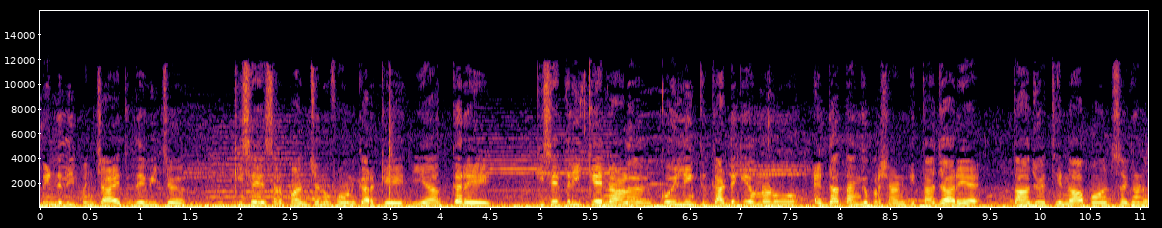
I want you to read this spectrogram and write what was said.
ਪਿੰਡ ਦੀ ਪੰਚਾਇਤ ਦੇ ਵਿੱਚ ਕਿਸੇ ਸਰਪੰਚ ਨੂੰ ਫੋਨ ਕਰਕੇ ਜਾਂ ਘਰੇ ਕਿਸੇ ਤਰੀਕੇ ਨਾਲ ਕੋਈ ਲਿੰਕ ਕੱਢ ਕੇ ਉਹਨਾਂ ਨੂੰ ਐਦਾਂ ਤੰਗ ਪਰੇਸ਼ਾਨ ਕੀਤਾ ਜਾ ਰਿਹਾ ਹੈ, ਤਾਂ ਜੋ ਇੱਥੇ ਨਾ ਪਹੁੰਚ ਸਕਣ।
